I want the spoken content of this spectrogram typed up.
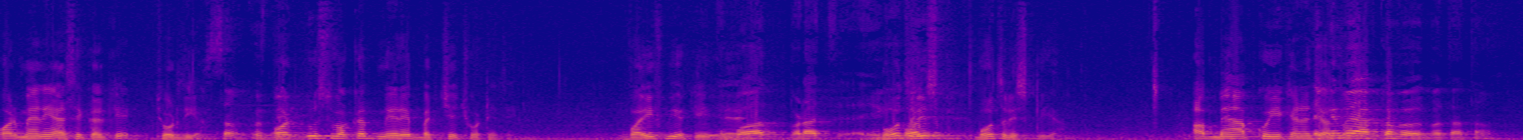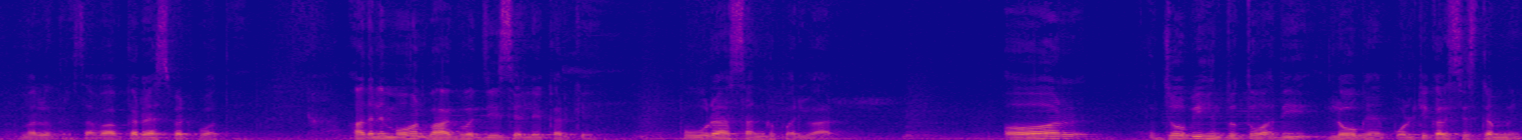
और मैंने ऐसे करके छोड़ दिया। सब कुछ और उस वक्त मेरे बच्चे छोटे थे। वाइफ भी अके बहुत बड़ा एक बहुत रिस्क बहुत रिस्क लिया। अब मैं आपको ये कहना चाहता मैं हूँ आपका बताता हूँ। मल्होत्रा साहब, आपका रेस्पेक्ट बहुत है। आदरणीय मोहन भागवत जी से लेकर के पूरा संघ परिवार और जो भी हिंदुत्ववादी लोग हैं पॉलिटिकल सिस्टम में,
